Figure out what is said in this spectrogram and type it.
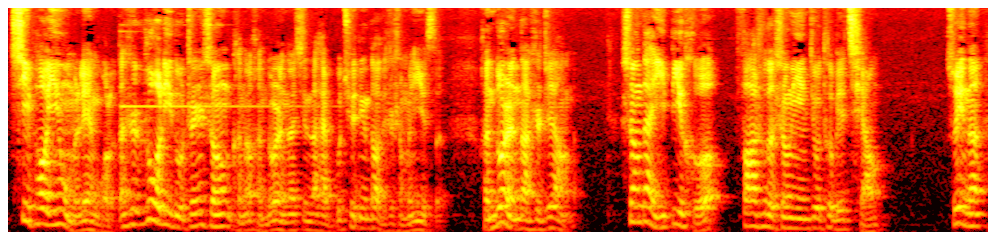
气泡音我们练过了，但是弱力度真声可能很多人呢现在还不确定到底是什么意思。很多人呢是这样的，声带一闭合，发出的声音就特别强，所以呢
